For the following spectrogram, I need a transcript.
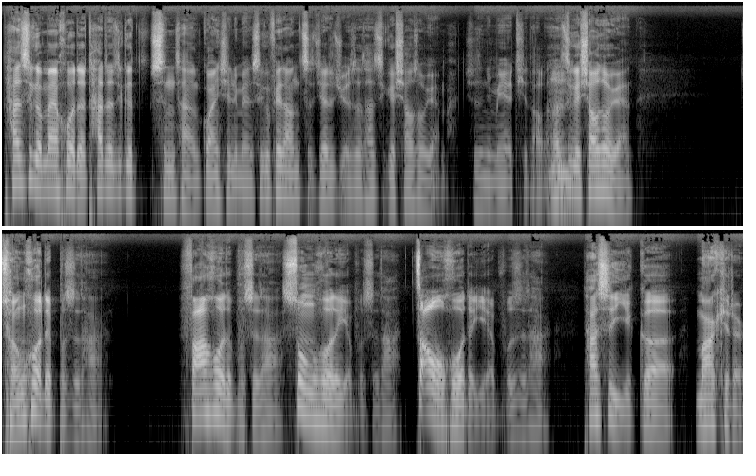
他是个卖货的，他的这个生产关系里面是个非常直接的角色，他是一个销售员嘛，其实你们也提到了，他是个销售员，存货的不是他。发货的不是他，送货的也不是他，造货的也不是他，他是一个 marketer，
